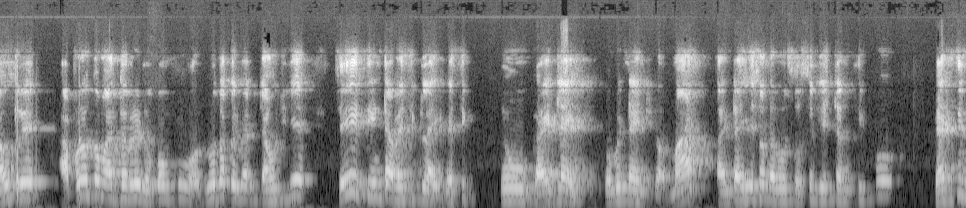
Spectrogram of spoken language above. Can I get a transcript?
ଆଉଥରେ ଆପଣଙ୍କ ମାଧ୍ୟମରେ ଲୋକଙ୍କୁ ଅନୁରୋଧ କରିବାକୁ ଚାହୁଁଛି ଯେ ସେଇ ତିନିଟା ବେସିକ୍ ଲାଇଫ ବେସିକ୍ ଯେଉଁ guideline covid nineteen mask sanitization ଏବଂ ସୋସିଆଲ କୁ ଭ୍ୟାକ୍ସିନ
